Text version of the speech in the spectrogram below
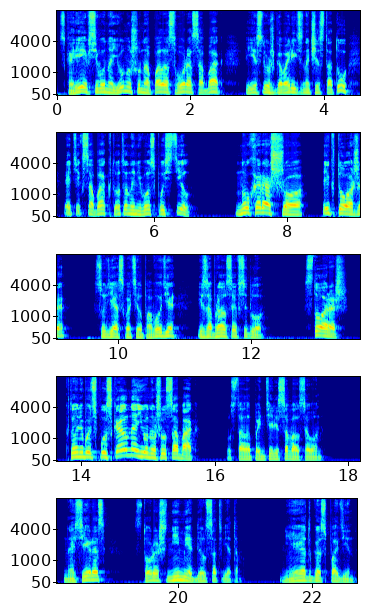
скорее всего на юношу напала свора собак, и если уж говорить на чистоту, этих собак кто-то на него спустил. «Ну хорошо. И кто же?» Судья схватил поводья и забрался в седло. «Сторож, кто-нибудь спускал на юношу собак?» — устало поинтересовался он. На сей раз сторож не медлил с ответом. «Нет, господин.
